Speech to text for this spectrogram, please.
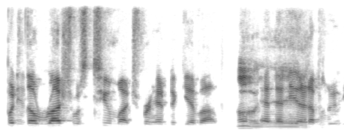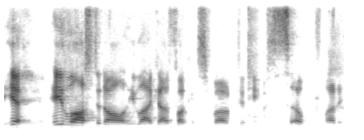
but the rush was too much for him to give up, Oh, yeah. and then he ended up yeah he lost it all. He like got fucking smoked, and he was so funny.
